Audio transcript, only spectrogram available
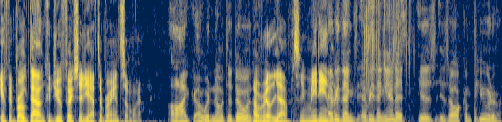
If it broke down, could you fix it? You have to bring it somewhere. Oh, I, I wouldn't know what to do with it. Oh, really? Yeah. See, me neither. Everything, everything in it is is all computer.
